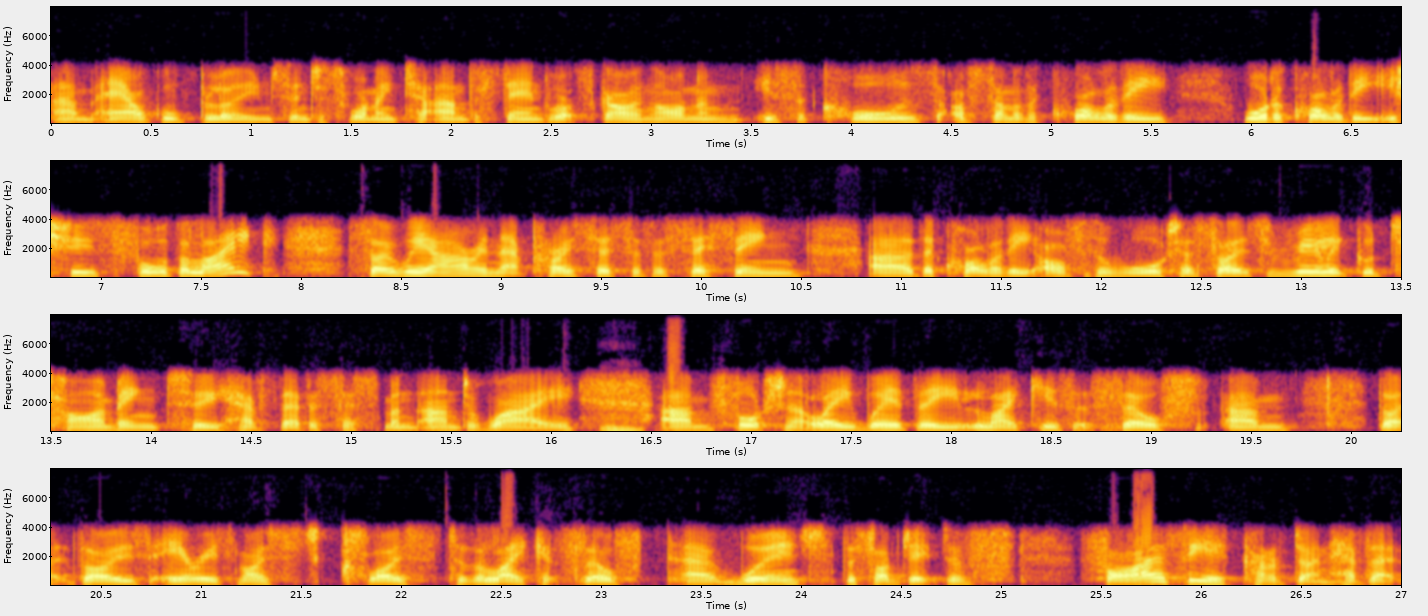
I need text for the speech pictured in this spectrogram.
um, algal blooms and just wanting to understand what's going on and is the cause of some of the quality water quality issues for the lake. So we are in that process of assessing uh, the quality of the water. So it's really good timing to have that assessment underway. Mm-hmm. Um, fortunately, where the lake is itself, um, th- those areas most close to the lake itself uh, weren't the subject of fire, so you kind of don't have that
